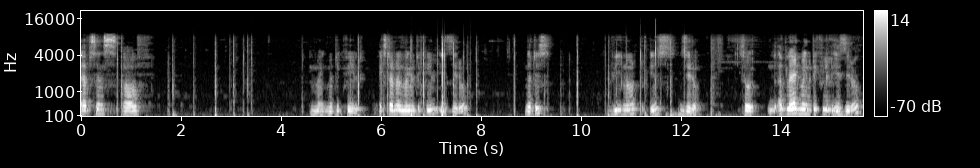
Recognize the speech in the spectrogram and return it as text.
absence of magnetic field. External magnetic field is zero. That is b naught is zero. So applied magnetic field is zero.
